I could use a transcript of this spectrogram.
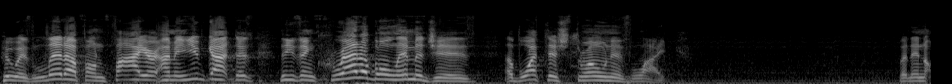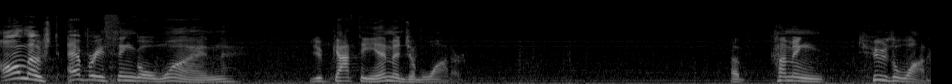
who is lit up on fire. I mean, you've got this, these incredible images of what this throne is like. But in almost every single one, you've got the image of water, of coming to the water.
